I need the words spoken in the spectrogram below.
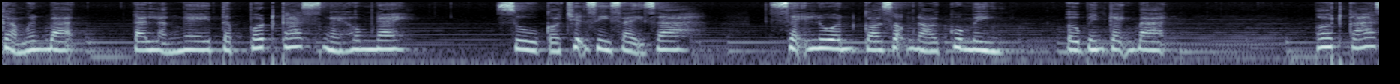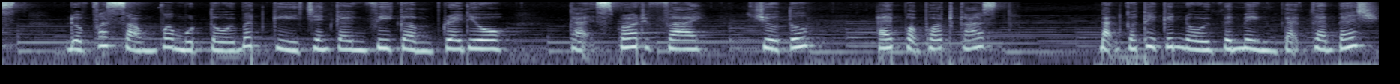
Cảm ơn bạn đã lắng nghe tập podcast ngày hôm nay. Dù có chuyện gì xảy ra, sẽ luôn có giọng nói của mình ở bên cạnh bạn. Podcast được phát sóng vào một tối bất kỳ trên kênh Vi Cầm Radio tại Spotify, YouTube, Apple Podcast. Bạn có thể kết nối với mình tại fanpage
